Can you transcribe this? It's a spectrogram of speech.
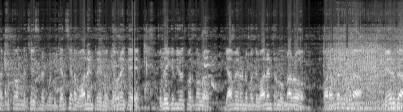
సభ్యత్వాలను చేసినటువంటి జనసేన వాలంటీర్లు ఎవరైతే ఉదయగిరి నియోజకవర్గంలో యాభై రెండు మంది వాలంటీర్లు ఉన్నారో వారందరినీ కూడా నేరుగా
